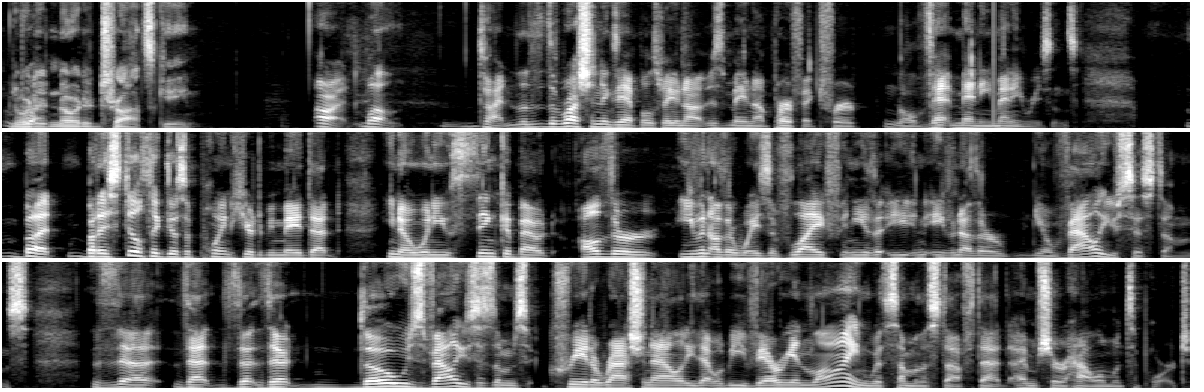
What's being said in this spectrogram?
nor Right. did nor did Trotsky. All right. Well, fine. The, the Russian example is maybe not is maybe not perfect for well, many many reasons. But but I still think there's a point here to be made that you know when you think about other even other ways of life and either even other you know value systems that that that those value systems create a rationality that would be very in line with some of the stuff that I'm sure Hallam would support.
